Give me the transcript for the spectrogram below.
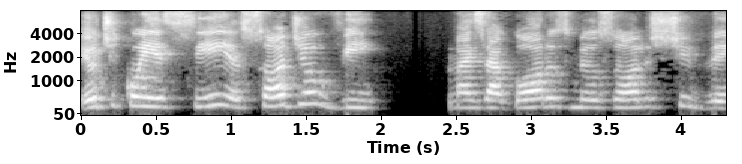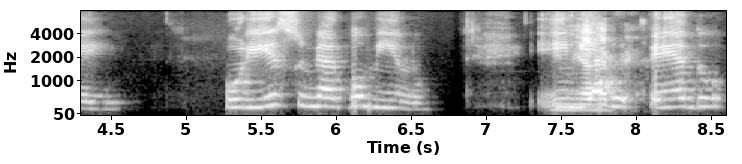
Eu te conhecia só de ouvir, mas agora os meus olhos te veem. Por isso me abomino E e me arrependo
